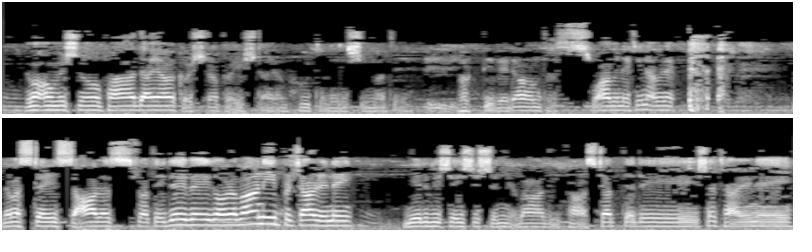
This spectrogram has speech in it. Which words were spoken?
Namo Vishnu Padaya Krishna Prashtaya Bhutale Shimate Bhakti Vedanta Swami Niti Namane Namaste Saraswate Deve Gauravani Pracharine Nirvishesha Shunyavadi Pastatyade Shatarine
